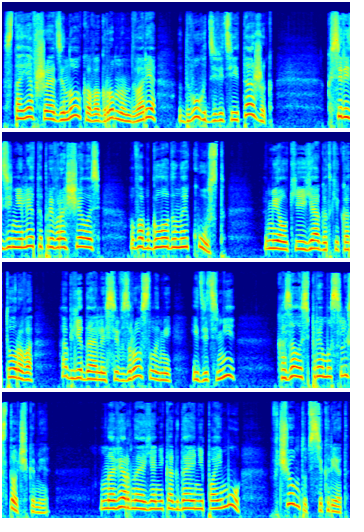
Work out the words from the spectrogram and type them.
стоявшая одиноко в огромном дворе двух девятиэтажек, к середине лета превращалась в обглоданный куст, мелкие ягодки которого объедались и взрослыми, и детьми, казалось, прямо с листочками. Наверное, я никогда и не пойму, в чем тут секрет.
